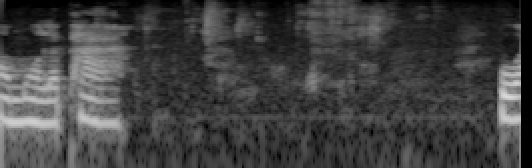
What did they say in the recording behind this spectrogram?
หอร์โมนและพาปัว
